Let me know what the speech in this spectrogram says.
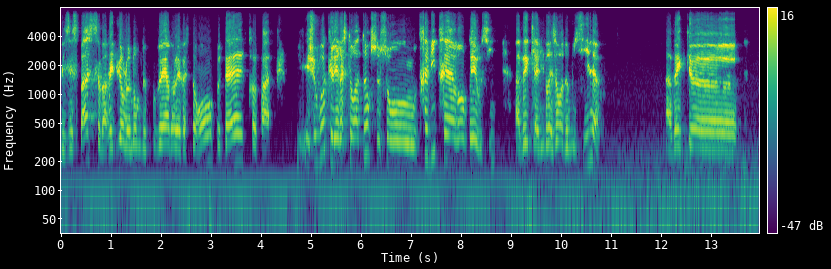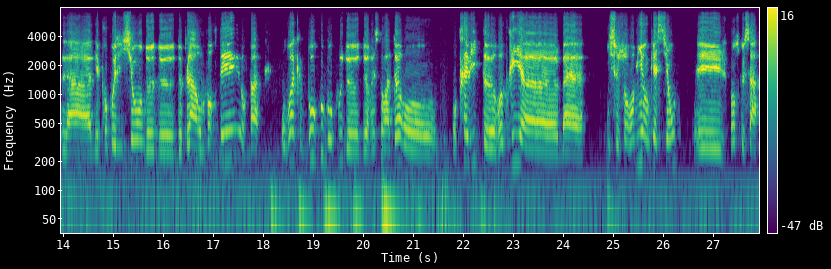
les espaces, ça va réduire le nombre de couverts dans les restaurants, peut-être. Enfin, je vois que les restaurateurs se sont très vite réinventés aussi, avec la livraison à domicile, avec euh, des propositions de, plats emportés. Enfin, on voit que beaucoup, beaucoup de, restaurateurs ont, ont, très vite repris, euh, ben, ils se sont remis en question et je pense que ça,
